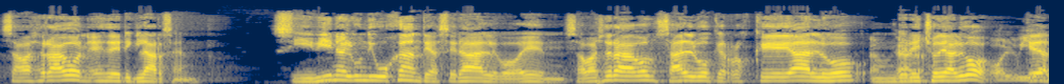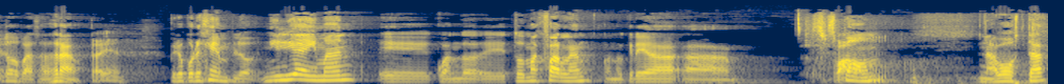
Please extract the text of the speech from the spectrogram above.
Savage Dragon es de Eric Larsen. Si viene algún dibujante a hacer algo en Savage Dragon, salvo que rosquee algo, un claro. derecho de algo, Olvídalo. queda todo para Savage Dragon. Está bien. Pero por ejemplo, Neil Gaiman, eh, cuando Todd McFarlane, cuando crea a Spawn, una bosta,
